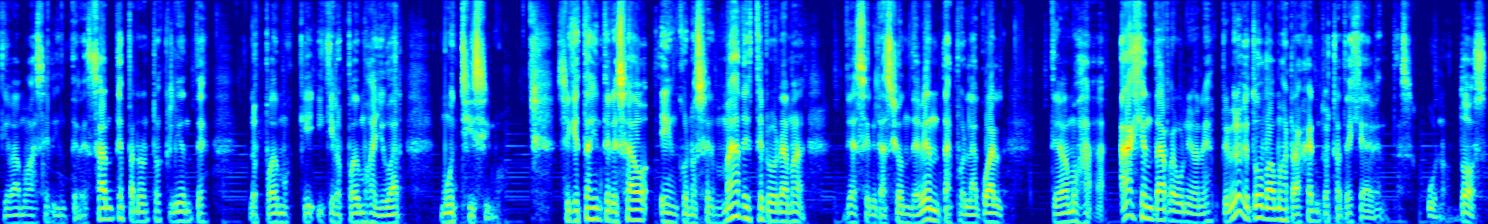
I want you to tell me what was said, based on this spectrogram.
que vamos a ser interesantes para nuestros clientes los podemos, y que los podemos ayudar muchísimo. Si que estás interesado en conocer más de este programa de aceleración de ventas por la cual te vamos a agendar reuniones. Primero que todo vamos a trabajar en tu estrategia de ventas. Uno. Dos.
